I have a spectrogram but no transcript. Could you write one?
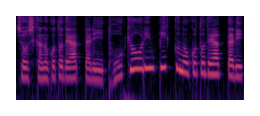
少子化のことであったり東京オリンピックのことであったり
